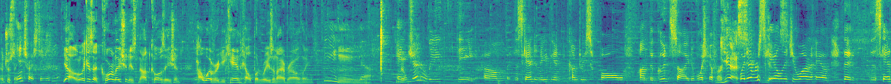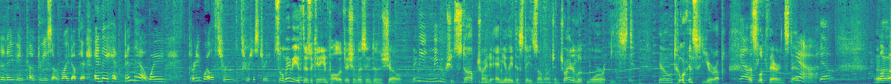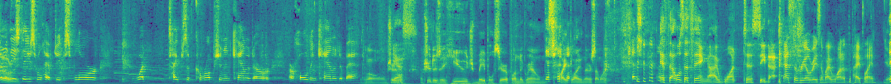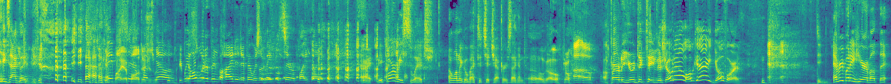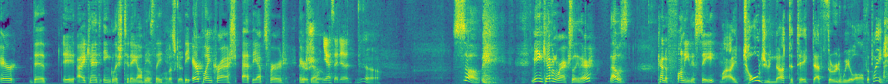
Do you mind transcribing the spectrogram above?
Interesting. Interesting, isn't it? yeah, like I said, correlation is not causation. However, you can't help but raise an eyebrow. Thing. Yeah. And know? generally, the um, the Scandinavian countries fall on the good side of whatever Yes, whatever scale yes. that you want to have. The the Scandinavian countries are right up there, and they have been that way pretty well through through history. So maybe if there's a Canadian politician listening to the show, maybe maybe we should stop trying to emulate the states so much and try to look more east. You know, towards Europe. Yeah. Let's look there instead. Yeah. Yeah. Well, one of oh. these days we'll have to explore what types of corruption in Canada are, are holding Canada back. Oh, I'm sure. Yes. There's, I'm sure there's a huge maple syrup underground Yes. pipeline there somewhere. If that was a thing, I want to see that. That's the real reason why we wanted the pipeline. Exactly. Maple buy a syrup, politicians with yeah. maple We all syrup. would have been behind it if it was a maple syrup pipeline. All right. Before we switch, I want to go back to chit chat for a second. Oh, go. Uh oh. Apparently, you're dictating the show now. Okay, go for it. Did everybody hear about the air? The eh, I can't English today, obviously. oh, that's good. The airplane crash at the Abbotsford Air, Air Show. Show. Yes, I did. Yeah. So, me and Kevin were actually there. That was kind of funny to see. Well, I told you not to take that third wheel off the plane.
